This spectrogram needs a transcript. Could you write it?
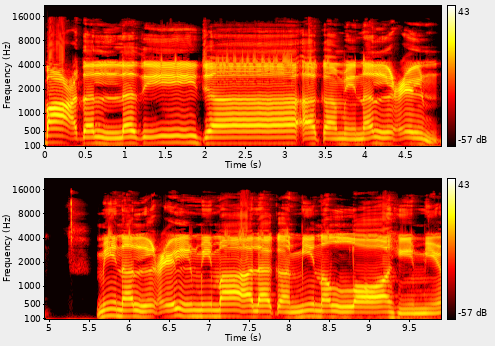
بعد الذي جاءك من العلم. من العلم ما لك من الله من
